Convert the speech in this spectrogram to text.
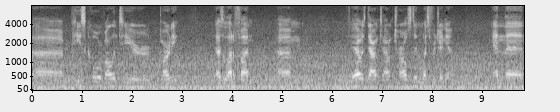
uh, Peace Corps volunteer party. That was a lot of fun. Um, that was downtown Charleston, West Virginia. And then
